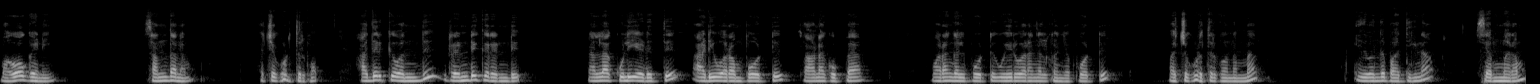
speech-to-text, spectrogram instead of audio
மகோகனி சந்தனம் வச்சு கொடுத்துருக்கோம். அதற்கு வந்து ரெண்டுக்கு ரெண்டு. நல்லா குழி எடுத்து அடி உரம் போட்டு சாணக்குப்பை உரங்கள் போட்டு உயிர் உரங்கள் கொஞ்சம் போட்டு வச்சு கொடுத்துருக்கோம் நம்ம. இது வந்து பார்த்திங்கன்னா செம்மரம்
